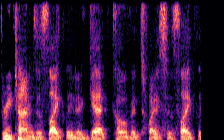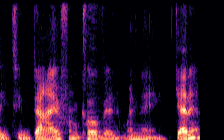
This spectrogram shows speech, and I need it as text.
three times as likely to get COVID, twice as likely to die from COVID when they get it.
